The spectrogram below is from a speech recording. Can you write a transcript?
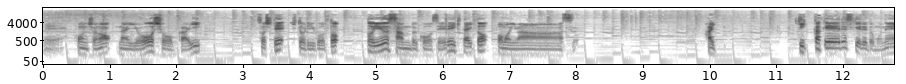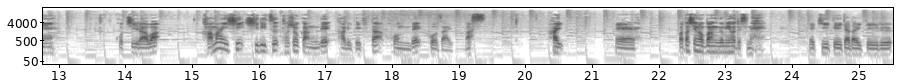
えー、本書の内容を紹介、そして独り言という3部構成でいきたいと思います。はい。きっかけですけれどもね、こちらは釜石市立図書館で借りてきた本でございます。はい。えー、私の番組をですね、え聞いていただいている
